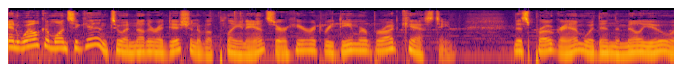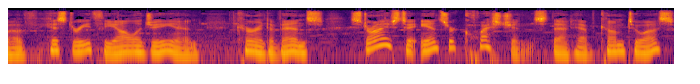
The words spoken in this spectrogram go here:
And welcome once again to another edition of A Plain Answer here at Redeemer Broadcasting. This program, within the milieu of history, theology, and current events, strives to answer questions that have come to us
